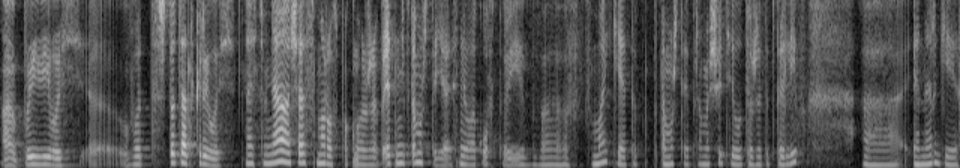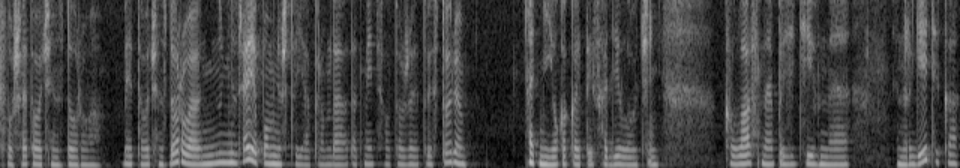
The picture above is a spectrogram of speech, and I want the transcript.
а, появилась. Э, вот что-то открылось. Настя, у меня сейчас мороз по коже. Это не потому, что я сняла кофту и в, в майке, это потому, что я прям ощутила тоже этот прилив а, энергии. Слушай, это очень здорово. Это очень здорово. Ну, не зря я помню, что я прям, да, отметила тоже эту историю от нее какая-то исходила очень классная, позитивная энергетика.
